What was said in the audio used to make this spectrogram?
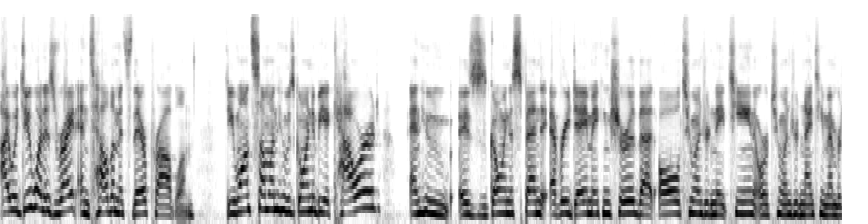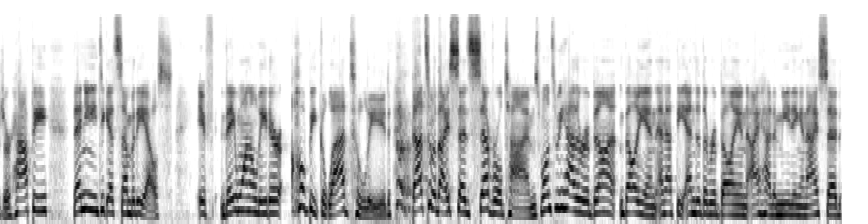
I would do what is right and tell them it's their problem. Do you want someone who is going to be a coward and who is going to spend every day making sure that all 218 or 219 members are happy? Then you need to get somebody else. If they want a leader, I'll be glad to lead. That's what I said several times. Once we had a rebellion, and at the end of the rebellion, I had a meeting and I said,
